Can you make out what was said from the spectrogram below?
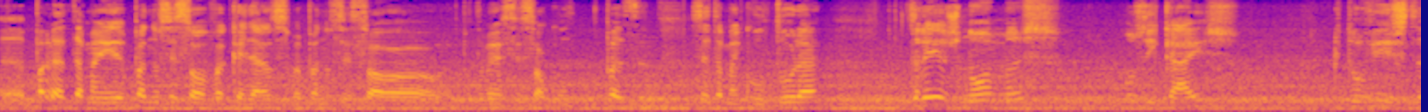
eh, para também para não ser só vacalhanço, mas para não ser só para também ser só para ser também cultura, três nomes musicais que tu viste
